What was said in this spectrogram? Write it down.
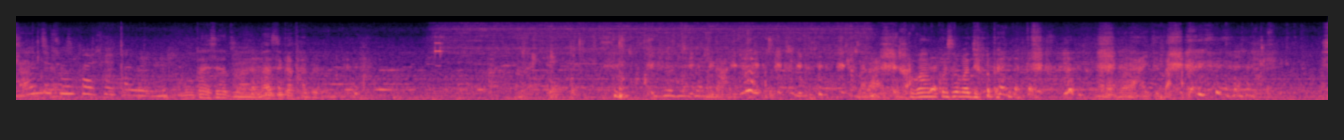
なんでその体勢食べるの？この体勢だとねなぜか食べるんでわんこそば状態だったまだ入ってた。一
